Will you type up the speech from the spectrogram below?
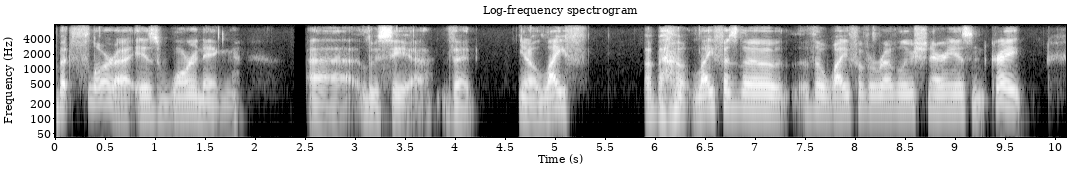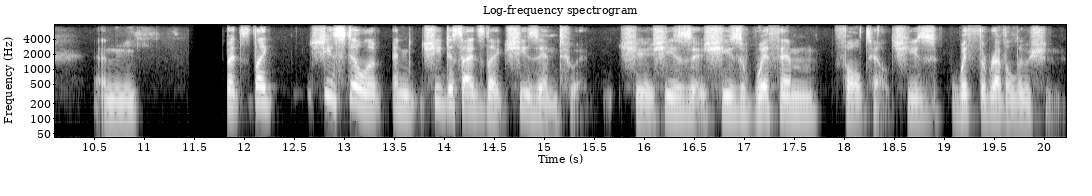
but Flora is warning uh, Lucia that you know life about life as the the wife of a revolutionary isn't great and but it's like she's still and she decides like she's into it. She she's she's with him full tilt. She's with the revolution.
